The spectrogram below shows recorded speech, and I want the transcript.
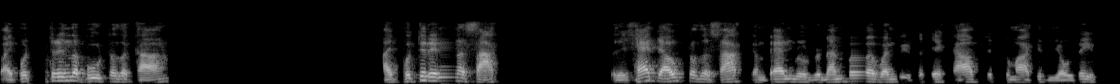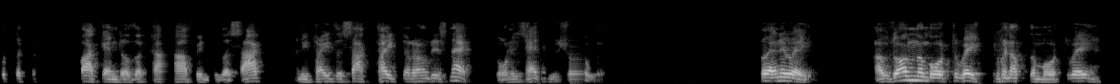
I put it in the boot of the car. I put it in a sack with his head out of the sack, and Ben will remember when we used to take calves into market in the old day, he put the back end of the calf into the sack, and he tied the sack tight around his neck, so his head was showing. So anyway, I was on the motorway, going up the motorway.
